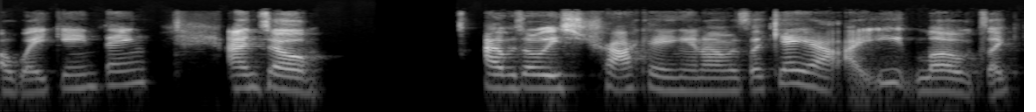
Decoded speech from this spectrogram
a weight gain thing. And so I was always tracking and I was like, yeah, yeah, I eat loads. Like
